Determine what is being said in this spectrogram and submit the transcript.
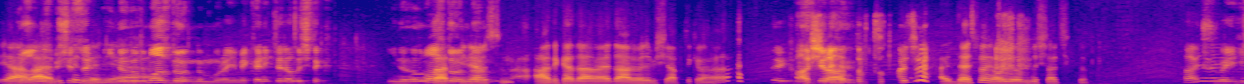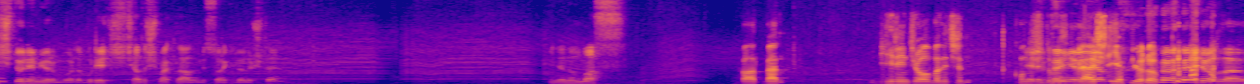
Ya Yalnız var bir şey söyleyeyim inanılmaz döndüm burayı. Mekaniklere alıştık. İnanılmaz Suat döndüm. biliyor musun? Arkada Mehmet abi öyle bir şey yaptı ki bana. Aşağı attım tutmacı. Ay resmen o yolun dışına çıktım. Hayır. Şurayı hiç dönemiyorum bu arada. Buraya çalışmak lazım bir sonraki dönüşte. İnanılmaz. Fuat ben birinci olman için konuştuğumuz gibi her şeyi yapıyorum. Eyvallah.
